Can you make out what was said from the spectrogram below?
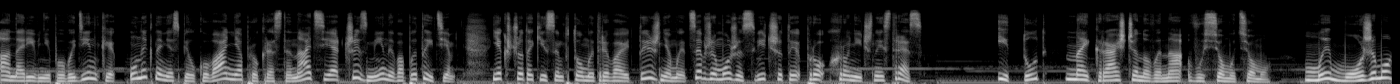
А на рівні поведінки уникнення спілкування, прокрастинація чи зміни в апетиті. Якщо такі симптоми тривають тижнями, це вже може свідчити про хронічний стрес. І тут найкраща новина в усьому цьому: ми можемо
